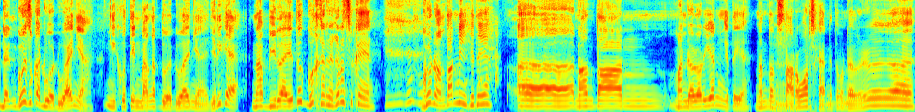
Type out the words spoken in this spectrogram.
dan gue suka dua-duanya ngikutin banget dua-duanya. Jadi kayak Nabila itu gue kadang-kadang suka yang gue nonton nih gitu ya. Eh, nonton Mandalorian gitu ya nonton Star Wars kan itu Mandalorian.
